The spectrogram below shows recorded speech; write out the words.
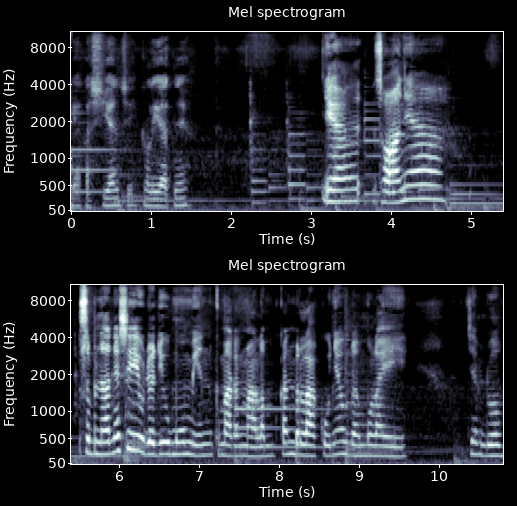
Ya kasihan sih ngelihatnya. Ya soalnya sebenarnya sih udah diumumin kemarin malam. Kan berlakunya udah mulai jam 12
